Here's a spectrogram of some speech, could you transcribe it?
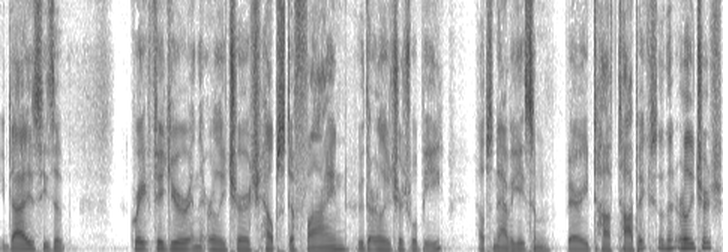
He dies. He's a great figure in the early church, helps define who the early church will be, helps navigate some very tough topics of the early church,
